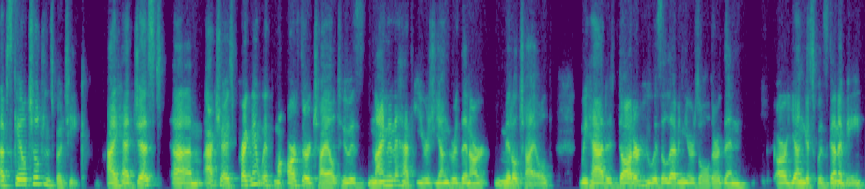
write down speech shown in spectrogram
upscale children's boutique. I had just um, actually I was pregnant with my, our third child, who is nine and a half years younger than our middle child. We had a daughter who was 11 years older than our youngest was going to be,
